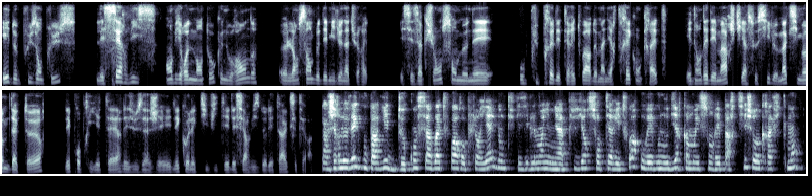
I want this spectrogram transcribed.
et de plus en plus les services environnementaux que nous rendent l'ensemble des milieux naturels. Et ces actions sont menées au plus près des territoires de manière très concrète et dans des démarches qui associent le maximum d'acteurs, les propriétaires, les usagers, les collectivités, les services de l'État, etc. Alors j'ai relevé que vous parliez de conservatoires au pluriel, donc visiblement il y en a plusieurs sur le territoire. Pouvez-vous nous dire comment ils sont répartis géographiquement?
